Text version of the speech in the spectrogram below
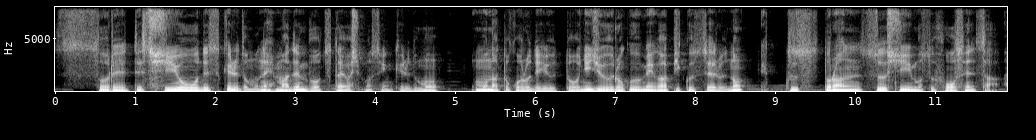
それで仕様ですけれどもね、まあ全部お伝えはしませんけれども、主なところで言うと26メガピクセルの X トランス CMOS4 センサー。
